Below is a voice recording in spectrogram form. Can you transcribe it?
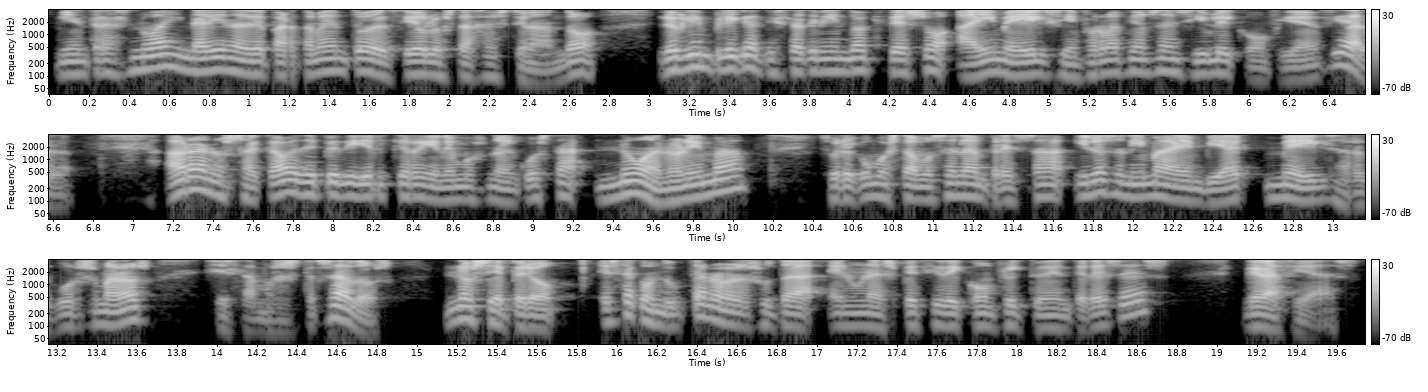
Mientras no hay nadie en el departamento, el CEO lo está gestionando, lo que implica que está teniendo acceso a emails e información sensible y confidencial. Ahora nos acaba de pedir que rellenemos una encuesta no anónima sobre cómo estamos en la empresa y nos anima a enviar mails a recursos humanos si estamos estresados. No sé, pero ¿esta conducta nos resulta en una especie de conflicto de intereses? Gracias.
